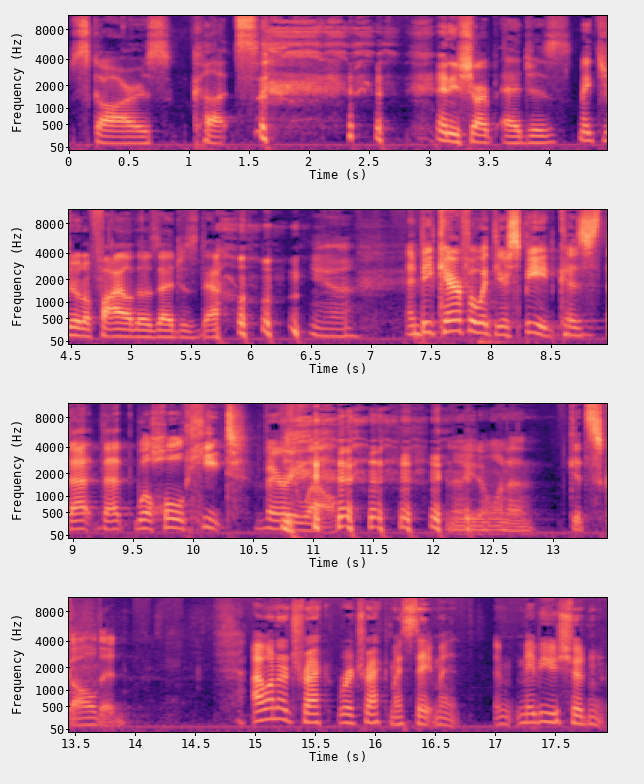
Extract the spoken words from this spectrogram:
scars, cuts, any sharp edges. Make sure to file those edges down. Yeah. And be careful with your speed because that, that will hold heat very well. you know, you don't want to get scalded. I want to retract, retract my statement. Maybe you shouldn't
